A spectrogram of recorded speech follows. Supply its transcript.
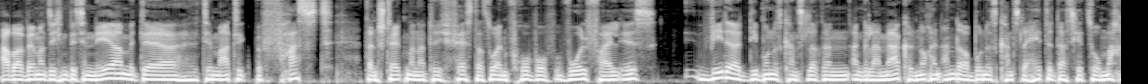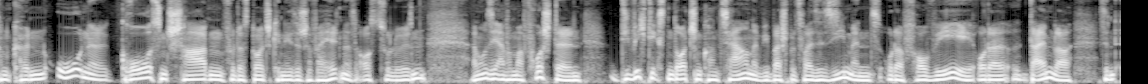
Aber wenn man sich ein bisschen näher mit der Thematik befasst, dann stellt man natürlich fest, dass so ein Vorwurf wohlfeil ist weder die Bundeskanzlerin Angela Merkel noch ein anderer Bundeskanzler hätte das jetzt so machen können, ohne großen Schaden für das deutsch-chinesische Verhältnis auszulösen. Da muss ich einfach mal vorstellen, die wichtigsten deutschen Konzerne wie beispielsweise Siemens oder VW oder Daimler sind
